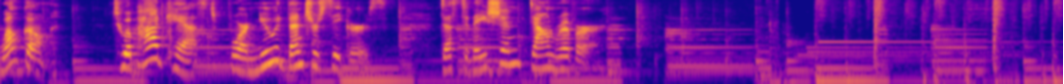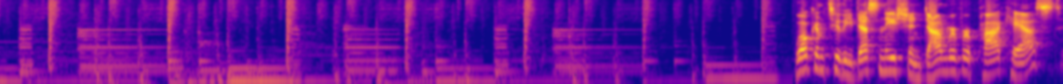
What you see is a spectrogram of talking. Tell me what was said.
Welcome to a podcast for new adventure seekers. Destination Downriver. Welcome to the Destination Downriver podcast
